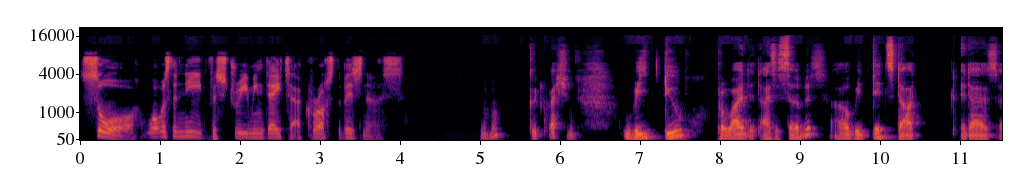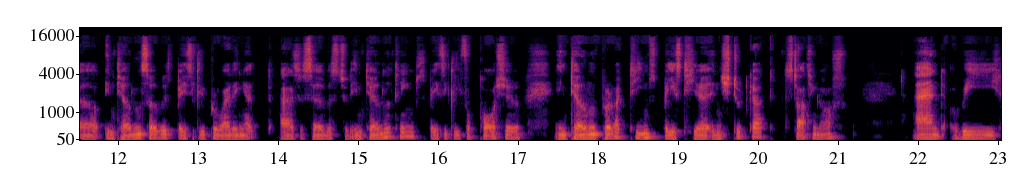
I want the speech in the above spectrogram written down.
saw? What was the need for streaming data across the business? Mm-hmm. Good question. We do provide it as a service. Uh, we did start it as an internal service, basically providing it as a service to the internal teams, basically for Porsche internal product teams based here in Stuttgart, starting off. And we,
